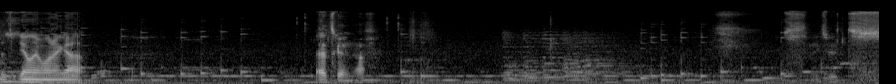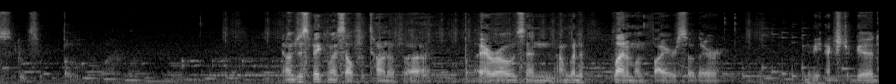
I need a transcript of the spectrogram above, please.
This is the only one I got. That's good enough. I'm just making myself a ton of uh, arrows, and I'm gonna light them on fire, so they're gonna be extra good.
